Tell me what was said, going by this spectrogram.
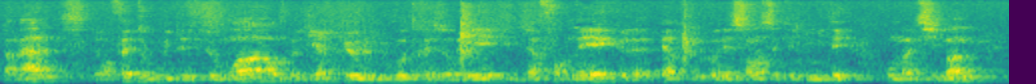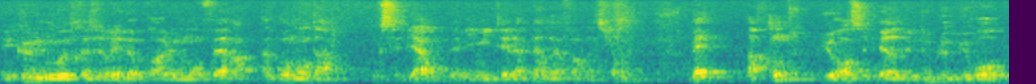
pas mal. Et en fait, au bout des deux mois, on peut dire que le nouveau trésorier est bien formé, que la perte de connaissances était limitée au maximum, et que le nouveau trésorier va probablement faire un bon mandat. Donc c'est bien de limiter la perte d'informations. Mais par contre, durant cette période de double bureau,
